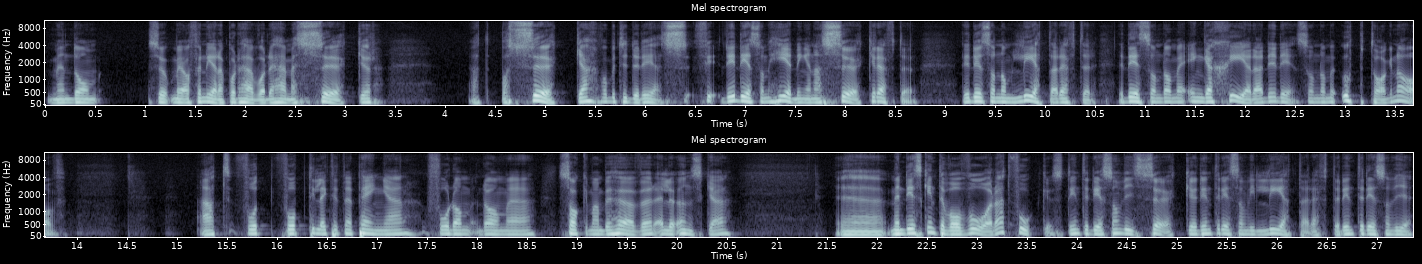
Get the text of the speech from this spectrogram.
men, de, så, men jag funderar på det här, vad det här med söker. Att vad söka, vad betyder det? Det är det som hedningarna söker efter. Det är det som de letar efter. Det är det som de är engagerade i, det som de är upptagna av att få, få tillräckligt med pengar, få de, de eh, saker man behöver eller önskar. Eh, men det ska inte vara vårt fokus. Det är inte det som vi söker, det är inte det som vi letar efter, det är inte det som vi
